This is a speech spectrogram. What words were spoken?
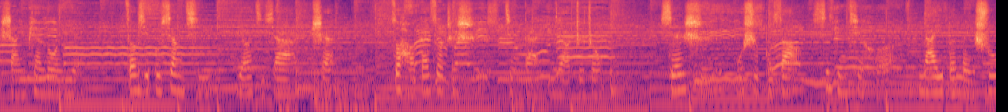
赏一片落叶，走几步象棋，摇几下羽扇，做好该做之事，静待意料之中。闲时无事不躁，心平气和，拿一本美书，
